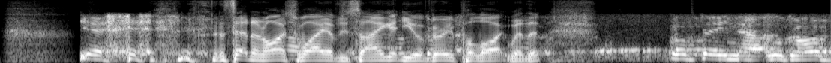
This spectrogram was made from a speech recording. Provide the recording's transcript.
yeah, is that a nice way of saying it? You were very polite with it. I've been uh, look, I've,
